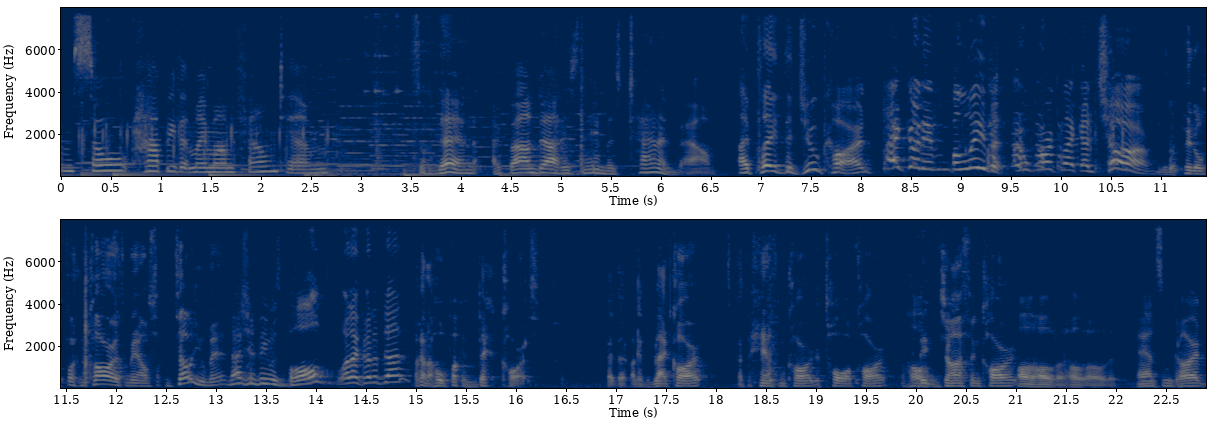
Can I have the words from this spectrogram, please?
I'm so happy that my mom found him. So then I found out his name is Tannenbaum. I played the Jew card. I couldn't even believe it. It worked like a charm. You gotta play those fucking cards, man. I was fucking telling you, man. Imagine if he was bald, what I could have done. I got a whole fucking deck of cards. I got the, I got the black card, got the handsome card, the tall card, the Hold. Big Johnson card. Hold, hold it, hold it, hold it. Handsome card?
